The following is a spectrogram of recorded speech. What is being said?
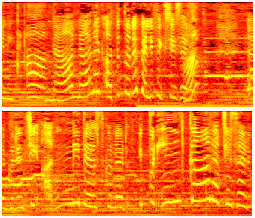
అని. నాన్న నాకు అతనితోనే పెళ్ళి ఫిక్స్ చేశాడు. నా గురించి అన్ని తెలుసుకున్నాడు. ఇప్పుడు ఇంకా నచ్చేశాడు.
